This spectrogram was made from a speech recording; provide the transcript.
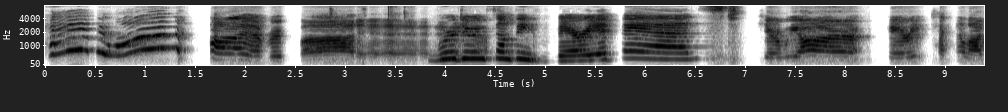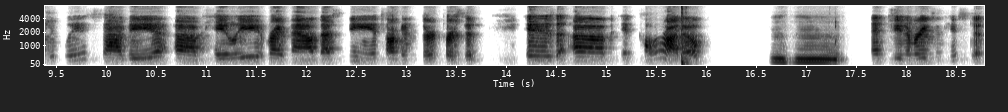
Hey, everyone! Hi, everybody. We're doing something very advanced. Here we are, very technologically savvy. Um, Haley, right now, that's me talking in third person, is um, in Colorado, Mm-hmm. and Gina Marie's in Houston.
